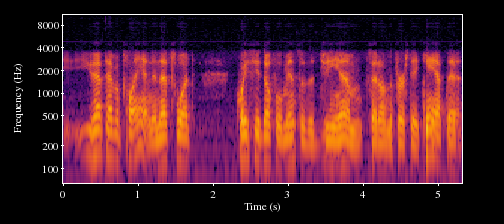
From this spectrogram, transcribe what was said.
you have to have a plan, and that's what Kwesi Adofo-Mensah, the GM, said on the first day of camp that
